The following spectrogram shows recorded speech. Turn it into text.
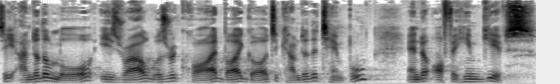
See, under the law, Israel was required by God to come to the temple and to offer him gifts.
